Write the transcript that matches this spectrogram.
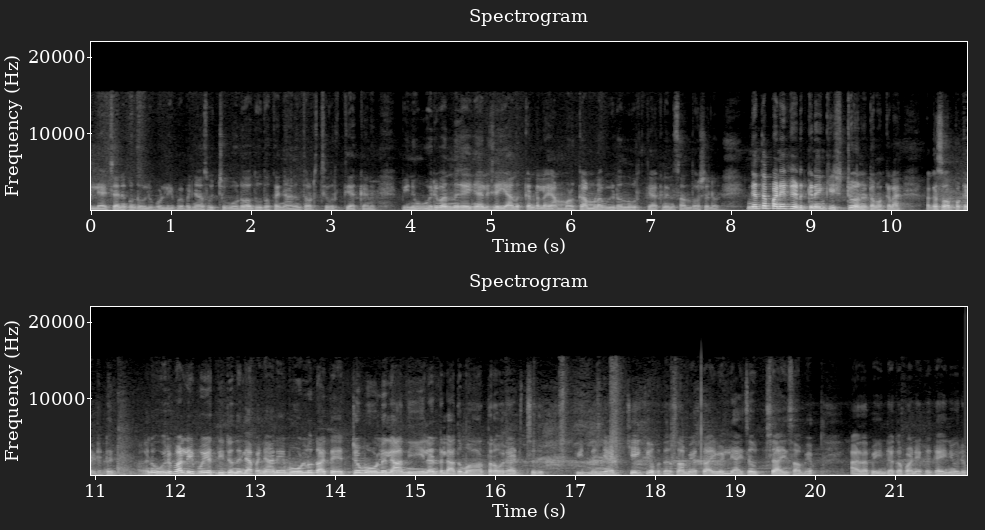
വെള്ളിയാഴ്ച എന്നെ കൊണ്ട് ഒരു പുള്ളി പോയപ്പോൾ ഞാൻ സ്വിച്ച് ബോർഡും അതും ഇതൊക്കെ ഞാനും തുടച്ച് വൃത്തിയാക്കാണ്. പിന്നെ ഓര് വന്നു കഴിഞ്ഞാൽ ചെയ്യാൻ നിൽക്കണ്ടല്ലോ നമ്മൾക്ക് നമ്മളെ വീടൊന്ന് വൃത്തിയാക്കണതിന് സന്തോഷമല്ലോ. ഇങ്ങനത്തെ പണിയൊക്കെ എടുക്കണേ എനിക്ക് ഇഷ്ടമാണ് കേട്ടോ മക്കളെ. ഒക്കെ സോപ്പൊക്കെ ഇട്ടിട്ട്. അങ്ങനെ ഒരു പള്ളിയിൽ പോയി എത്തിയിട്ടൊന്നുമില്ല. അപ്പം ഞാൻ ഈ മുകളിൽ താഴത്തെ ഏറ്റവും മുകളിൽ ആ നീല ഉണ്ടല്ലോ അത് മാത്രം ഒരടിച്ചത് പിന്നെ ഞാൻ അടിച്ചേക്കും അപ്പോൾ സമയത്തായി വെള്ളിയാഴ്ച ഉച്ചയായി സമയം. അതാ പെയിന്റൊക്കെ പണിയൊക്കെ കഴിഞ്ഞ് ഒരു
